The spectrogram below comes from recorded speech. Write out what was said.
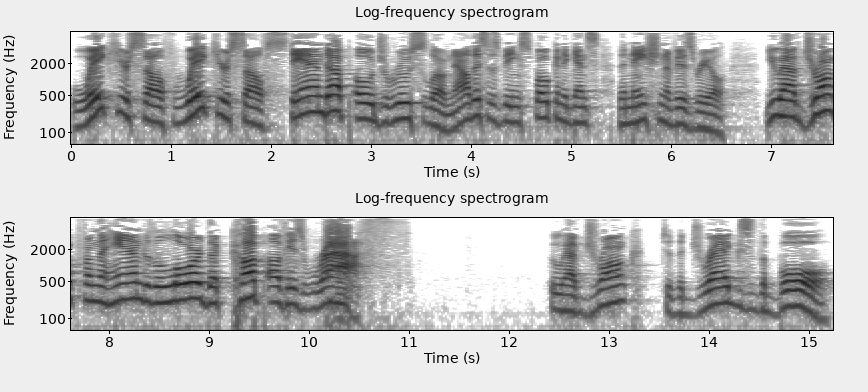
Wake yourself, wake yourself, stand up, O Jerusalem. Now this is being spoken against the nation of Israel. You have drunk from the hand of the Lord the cup of his wrath. Who have drunk to the dregs the bowl.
